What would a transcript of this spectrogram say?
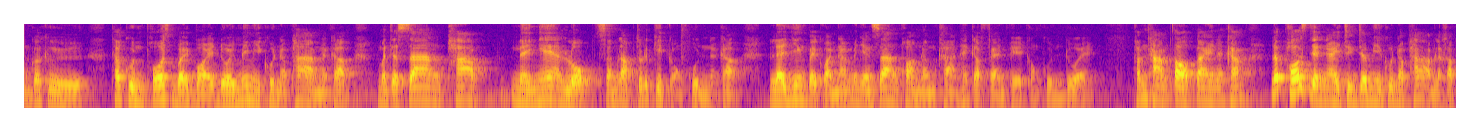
ำก็คือ ถ้าคุณโพสต์บ่อยๆ โดยไม่มีคุณภาพนะครับ มันจะสร้างภาพในแง่ลบสำหรับธุรกิจของคุณนะครับ และยิ่งไปกว่านั้นมันยังสร้างความลำคาญให้กับแฟนเพจของคุณด้วยคำถามต่อไปนะครับ แล้วโพสต์ยังไงจึงจะมีคุณภาพล่ะครับ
